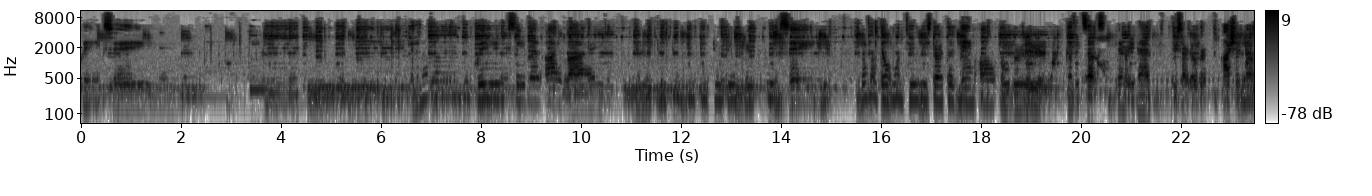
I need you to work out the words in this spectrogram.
quick save. And another quick save that I like. Quick save. Because I don't want to restart the game all over. Because it sucks very bad to start over. I should know.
